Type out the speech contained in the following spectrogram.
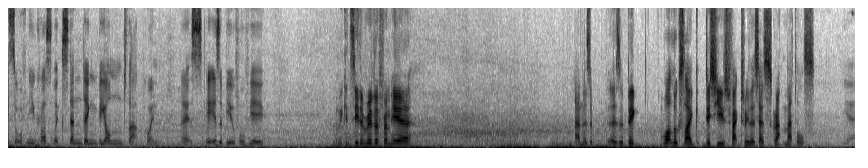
sort of Newcastle extending beyond that point. And it's it is a beautiful view. and we can see the river from here. And there's a there's a big, what looks like disused factory that says scrap metals, Yeah.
